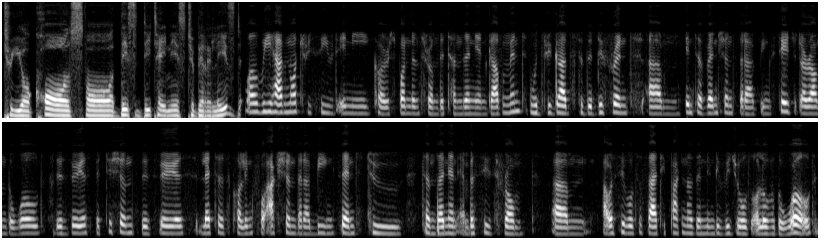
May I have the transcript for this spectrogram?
to your calls for these detainees to be released? Well, we have not received any correspondence from the Tanzanian government with regards to the different um, interventions that are being staged around the world. There's various petitions, there's various letters calling for action that are being sent to Tanzanian embassies from um, our civil society partners and individuals all over the world.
